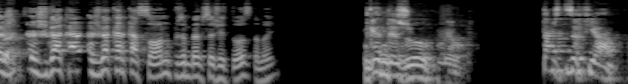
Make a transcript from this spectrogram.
a, a jogar, a jogar Carcassonne, por exemplo, deve ser jeitoso também. Grande jogo, meu. Estás desafiado.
